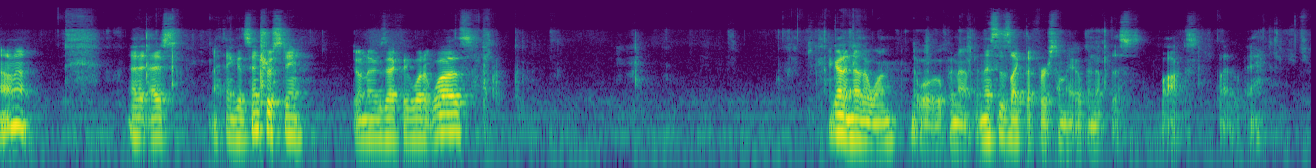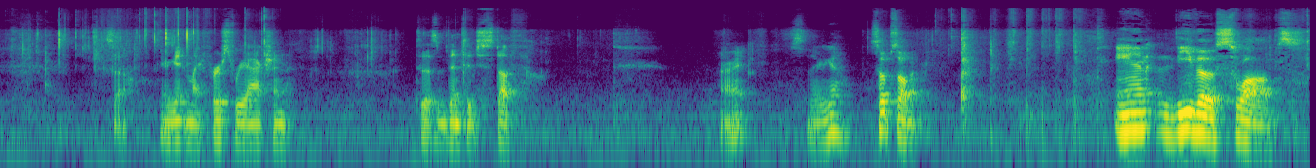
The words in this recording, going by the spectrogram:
I don't know. I, I, just, I think it's interesting. Don't know exactly what it was. I got another one that we'll open up. And this is like the first time I opened up this box, by the way. So you're getting my first reaction to this vintage stuff. All right, so there you go. Soap solvent. And Vivo swabs.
